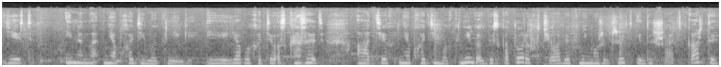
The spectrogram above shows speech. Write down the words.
есть именно необходимые книги. И я бы хотела сказать о тех необходимых книгах, без которых человек не может жить и дышать. Каждый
